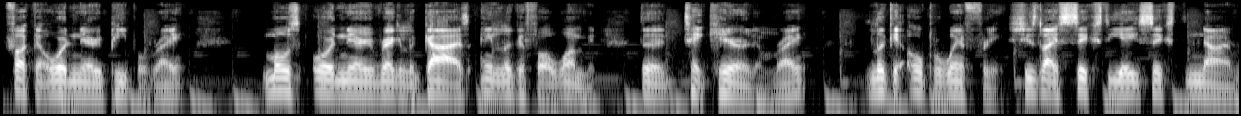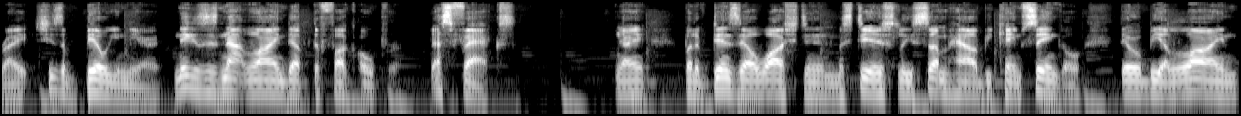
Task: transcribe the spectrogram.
fucking ordinary people, right? Most ordinary regular guys ain't looking for a woman to take care of them, right? Look at Oprah Winfrey. She's like 68, 69, right? She's a billionaire. Niggas is not lined up to fuck Oprah. That's facts. Right? But if Denzel Washington mysteriously somehow became single, there would be a line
